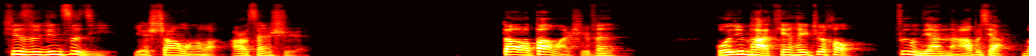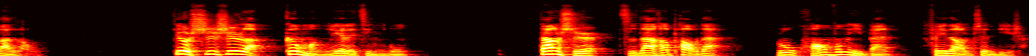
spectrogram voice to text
新四军自己也伤亡了二三十人。到了傍晚时分，国军怕天黑之后更加拿不下万楼，就实施了更猛烈的进攻。当时子弹和炮弹如狂风一般。飞到了阵地上，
